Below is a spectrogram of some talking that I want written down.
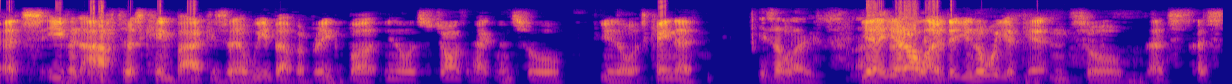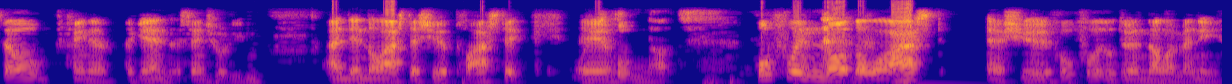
it's even after it's came back is a wee bit of a break, but you know it's Jonathan Hickman, so you know it's kind of He's allowed. yeah, That's you're allowed it. You know what you're getting, so it's it's still kind of again essential reading. And then the last issue of Plastic, Which uh, is ho- nuts. hopefully not the last issue. Hopefully they'll do another mini,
